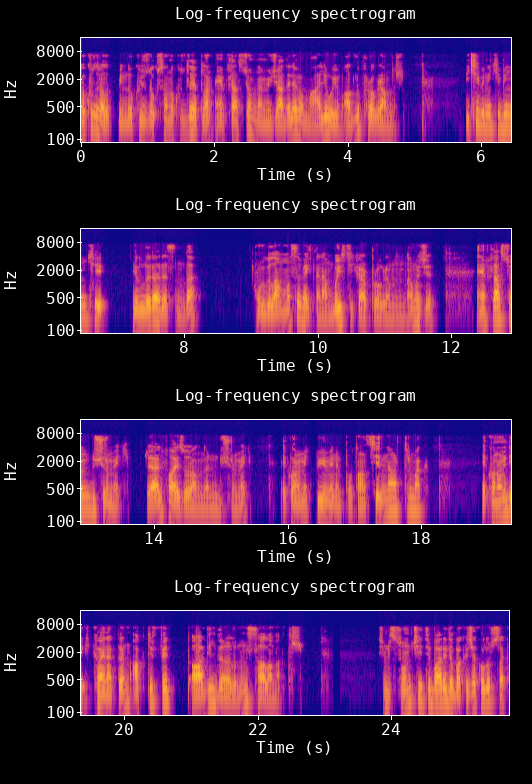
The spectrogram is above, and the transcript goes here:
9 Aralık 1999'da yapılan Enflasyonla Mücadele ve Mali Uyum adlı programdır. 2000-2002 yılları arasında uygulanması beklenen bu istikrar programının amacı enflasyonu düşürmek, reel faiz oranlarını düşürmek, ekonomik büyümenin potansiyelini arttırmak, ekonomideki kaynakların aktif ve adil dağılımını sağlamaktır. Şimdi sonuç itibariyle bakacak olursak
